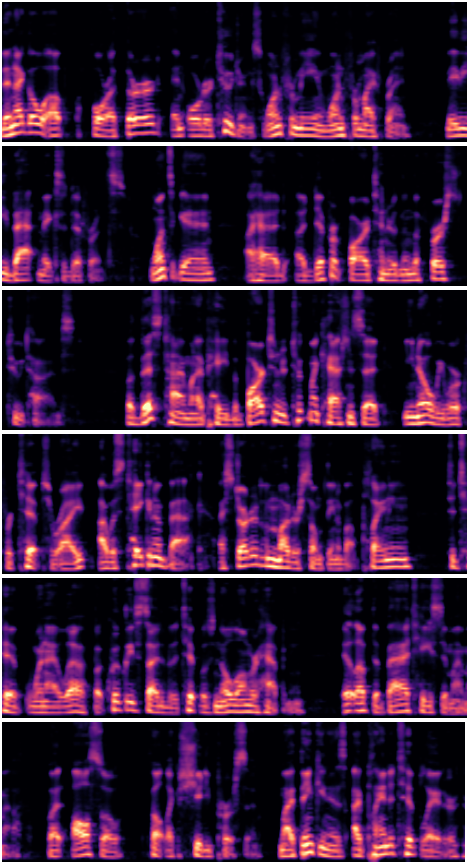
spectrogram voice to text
Then I go up for a third and order two drinks, one for me and one for my friend. Maybe that makes a difference. Once again, I had a different bartender than the first two times. But this time, when I paid, the bartender took my cash and said, You know, we work for tips, right? I was taken aback. I started to mutter something about planning to tip when I left, but quickly decided the tip was no longer happening. It left a bad taste in my mouth, but also felt like a shitty person. My thinking is I planned a tip later.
